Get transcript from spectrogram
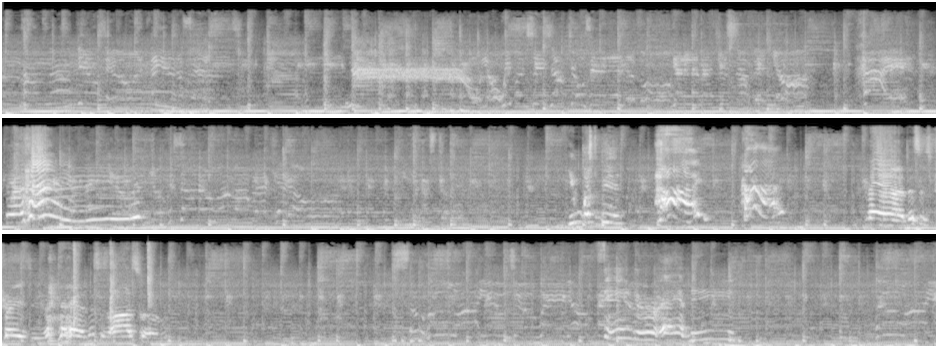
You must have been high! High! Man, this is crazy, man. This is awesome. Finger at me.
